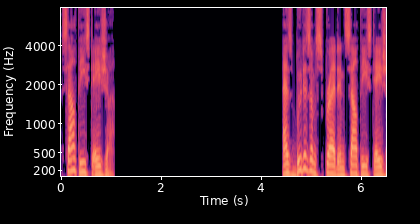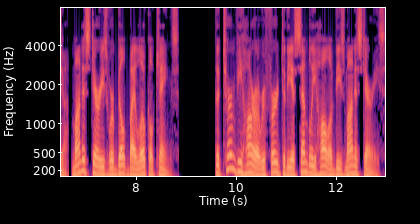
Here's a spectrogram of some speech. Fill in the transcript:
Southeast Asia As Buddhism spread in Southeast Asia, monasteries were built by local kings. The term vihara referred to the assembly hall of these monasteries.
